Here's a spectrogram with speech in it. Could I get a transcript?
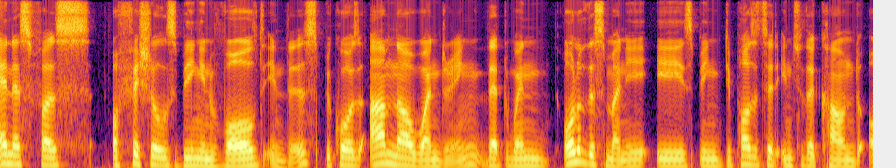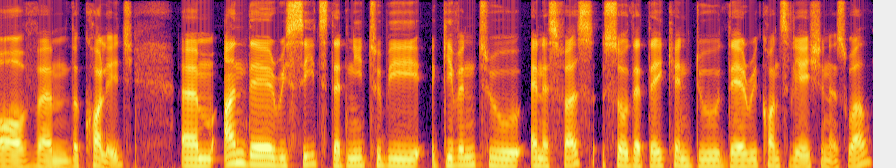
NSFAS officials being involved in this? Because I'm now wondering that when all of this money is being deposited into the account of um, the college, um, aren't there receipts that need to be given to NSFAS so that they can do their reconciliation as well?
